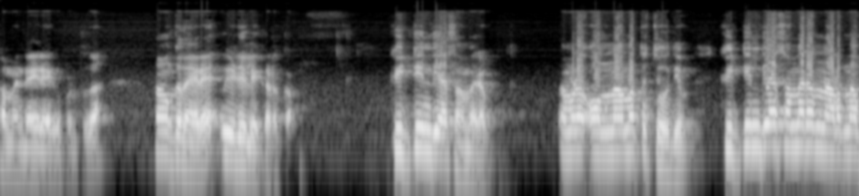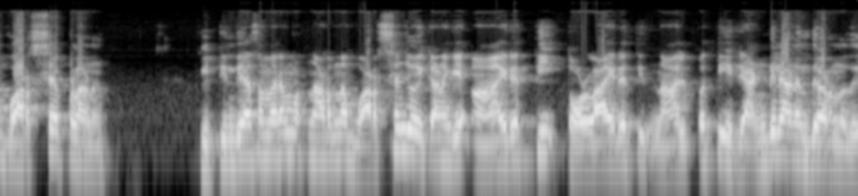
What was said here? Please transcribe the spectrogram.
കമന്റായി രേഖപ്പെടുത്തുക. നമുക്ക് നേരെ വീഡിയോയിലേക്ക് കിടക്കാം. ക്വിറ്റ് ഇന്ത്യ സമരം. നമ്മുടെ ഒന്നാമത്തെ ചോദ്യം. ക്വിറ്റ് ഇന്ത്യ സമരം നടന്ന വർഷം എപ്പോഴാണ്? ക്വിറ്റ് ഇന്ത്യ സമരം നടന്ന വർഷം ചോദിക്കുകയാണെങ്കിൽ ആയിരത്തി തൊള്ളായിരത്തി നാൽപ്പത്തി രണ്ടിലാണ് എന്ത് നടന്നത്?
